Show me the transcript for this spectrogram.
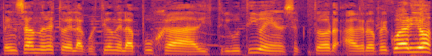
pensando en esto de la cuestión de la puja distributiva y en el sector agropecuario,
